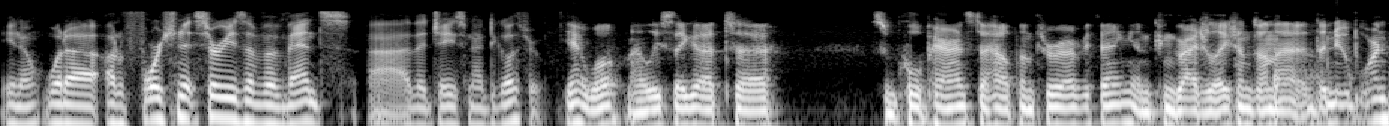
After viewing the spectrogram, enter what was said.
you know, what a unfortunate series of events uh, that Jason had to go through. Yeah, well, at least they got uh, some cool parents to help them through everything, and congratulations on the the newborn.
